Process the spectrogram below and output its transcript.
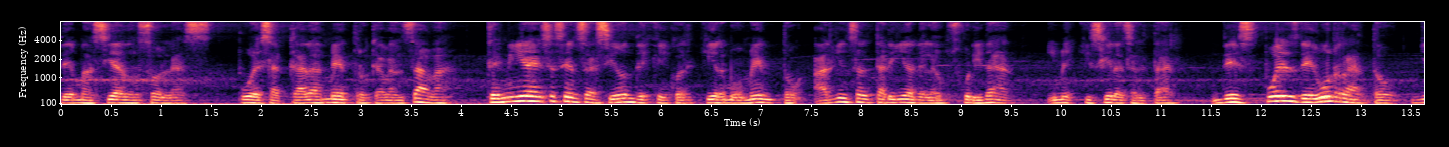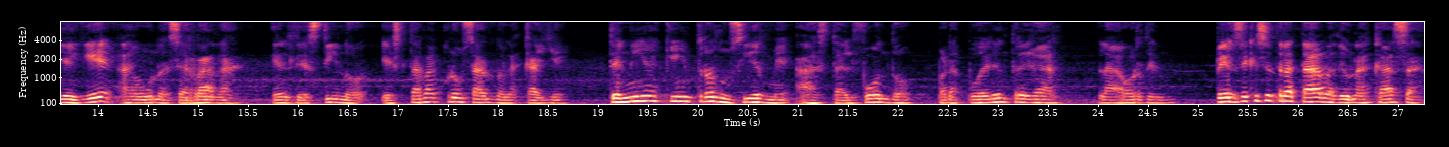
demasiado solas, pues a cada metro que avanzaba tenía esa sensación de que en cualquier momento alguien saltaría de la oscuridad y me quisiera saltar. Después de un rato llegué a una cerrada. El destino estaba cruzando la calle. Tenía que introducirme hasta el fondo para poder entregar la orden. Pensé que se trataba de una casa,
